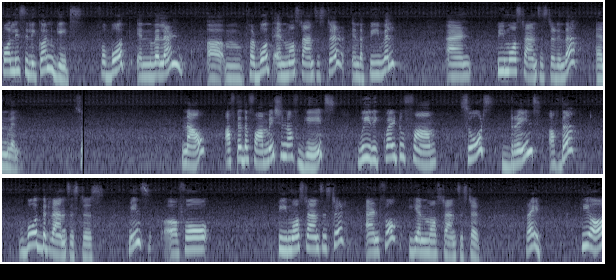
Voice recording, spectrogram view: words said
polysilicon gates for both N well and um, for both NMOS transistor in the P well and PMOS transistor in the N well. So, now after the formation of gates we require to form source drains of the both the transistors. Means uh, for PMOS transistor and for NMOS transistor. Right? Here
